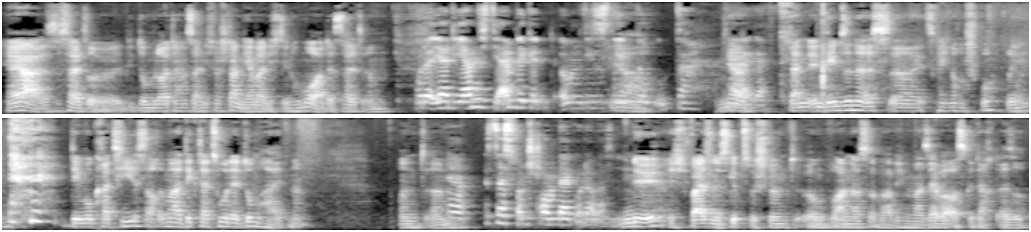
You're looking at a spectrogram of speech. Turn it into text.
Ja, ja, das ist halt so, die dummen Leute haben es halt nicht verstanden, die haben halt nicht den Humor. Das ist halt, ähm, Oder ja, die haben nicht die Einblicke um dieses Leben. Ja, da, ja, ja dann in dem Sinne ist, äh, jetzt kann ich noch einen Spruch bringen, Demokratie ist auch immer Diktatur der Dummheit, ne? Und, ähm, ja, ist das von Stromberg oder was? Nö, ich weiß nicht, es gibt es bestimmt irgendwo anders, aber habe ich mir mal selber ausgedacht. Also,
